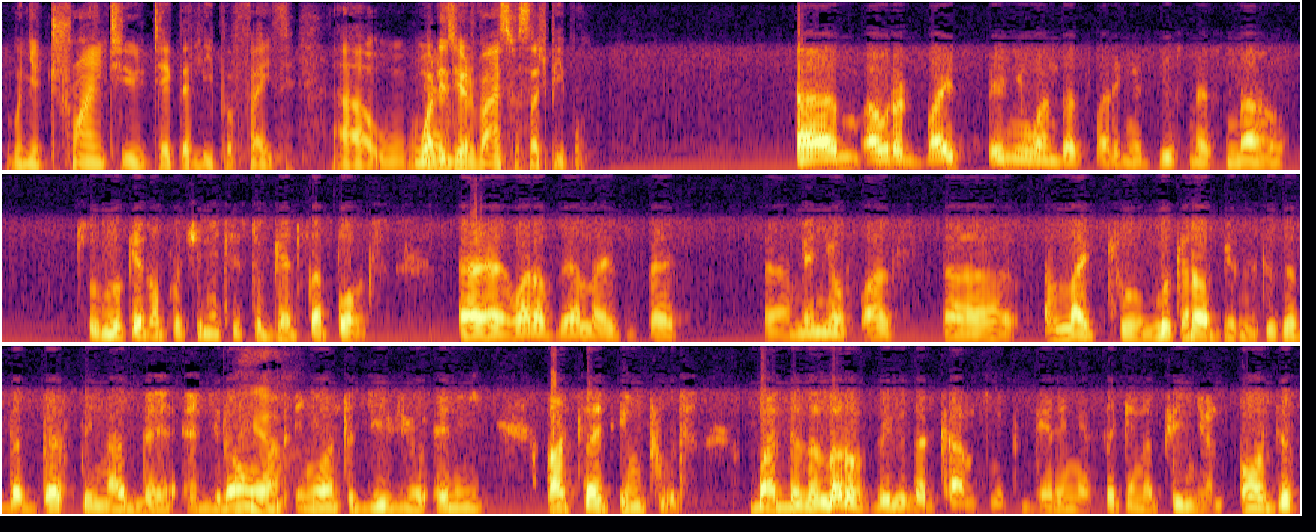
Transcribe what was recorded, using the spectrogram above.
when you're trying to take that leap of faith. Uh, what yeah. is your advice for such people? Um, I would advise anyone that's starting a business now to look at opportunities to get support. Uh, what I've realized is that uh, many of us uh, I like to look at our businesses as the best thing out there, and you don't yeah. want anyone to give you any outside input. But there's a lot of value that comes with getting a second opinion or just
